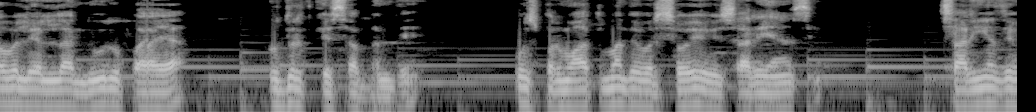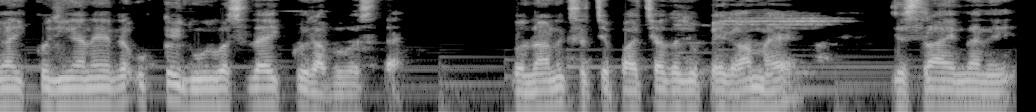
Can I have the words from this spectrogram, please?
ਅਵਲ ਅੱਲਾ ਨੂਰ ਪਾਇਆ ਕੁਦਰਤ ਕੇ ਸਭ ਬੰਦੇ। ਉਸ ਪਰਮਾਤਮਾ ਦੇ ਵਰਸੋਏ ਹੋਏ ਸਾਰੇ ਆਂ ਸੀ ਸਾਰੀਆਂ ਜਗ੍ਹਾ ਇੱਕੋ ਜੀਆਂ ਨੇ ਇੱਕੋ ਹੀ ਨੂਰ ਵਸਦਾ, ਇੱਕੋ ਹੀ ਰੱਬ ਵਸਦਾ। ਹੈ। ਗੁਰੂ ਨਾਨਕ ਸੱਚੇ ਪਾਤਸ਼ਾਹ ਦਾ ਜੋ ਪੈਗਾਮ ਹੈ, ਜਿਸ ਤਰ੍ਹਾਂ ਇਹਨਾਂ ਨੇ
